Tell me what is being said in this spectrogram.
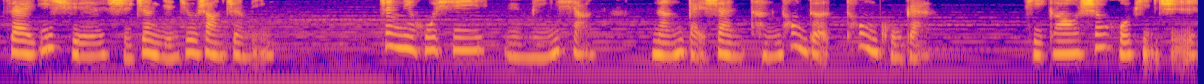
在医学实证研究上证明，正念呼吸与冥想能改善疼痛的痛苦感，提高生活品质，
